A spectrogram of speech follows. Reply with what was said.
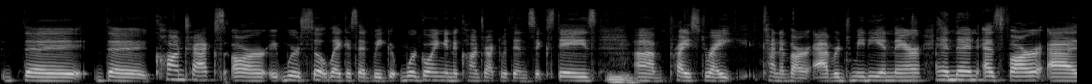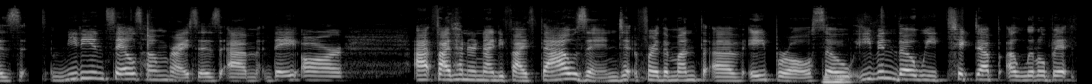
the the contracts are we're still like I said we we're going into contract within six days, um, priced right, kind of our average median there. And then as far as median sales home prices, um, they are at 595,000 for the month of April. So even though we ticked up a little bit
